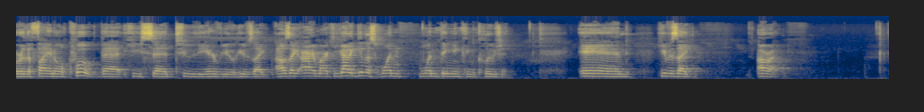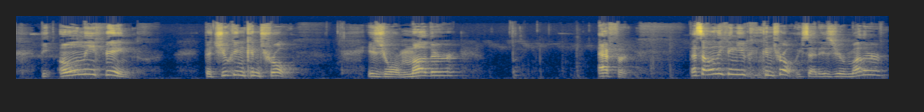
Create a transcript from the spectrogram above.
or the final quote that he said to the interview. He was like, I was like, all right, Mark, you got to give us one, one thing in conclusion. And he was like, all right, the only thing that you can control is your mother effort. That's the only thing you can control. He said, is your mother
